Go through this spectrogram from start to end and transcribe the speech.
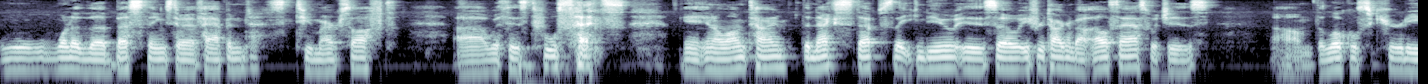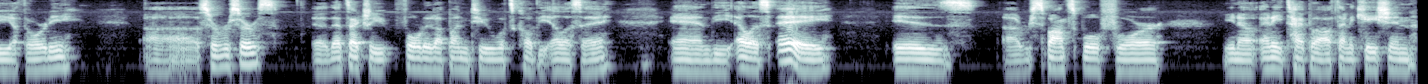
one of the best things to have happened to microsoft uh, with his tool sets in, in a long time. The next steps that you can do is so if you're talking about LSASS, which is um, the local security authority uh, server service, uh, that's actually folded up onto what's called the LSA, and the LSA is uh, responsible for you know any type of authentication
